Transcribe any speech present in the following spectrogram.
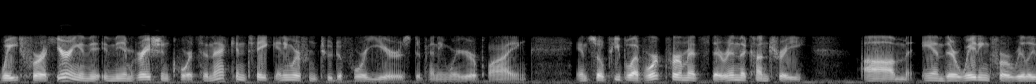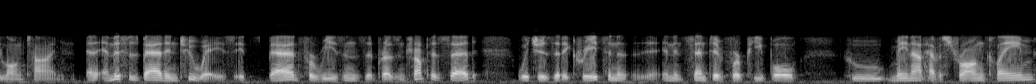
wait for a hearing in the, in the immigration courts, and that can take anywhere from two to four years, depending where you're applying. And so people have work permits, they're in the country, um, and they're waiting for a really long time. And, and this is bad in two ways. It's bad for reasons that President Trump has said, which is that it creates an, an incentive for people who may not have a strong claim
